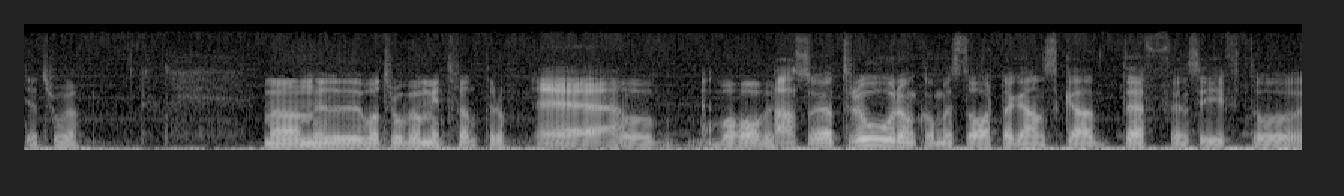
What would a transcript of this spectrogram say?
Det tror jag. Men hur, vad tror vi om mittfältet då? Eh, Och, vad har vi? alltså jag tror de kommer starta ganska defensivt och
